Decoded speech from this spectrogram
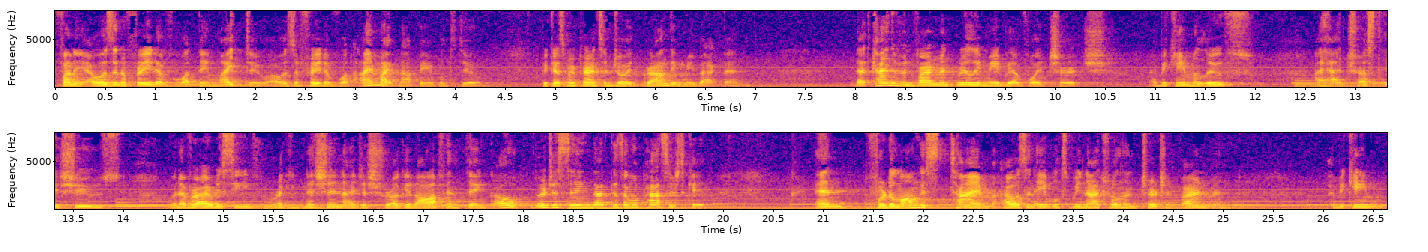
Funny, I wasn't afraid of what they might do. I was afraid of what I might not be able to do because my parents enjoyed grounding me back then. That kind of environment really made me avoid church. I became aloof. I had trust issues. Whenever I receive recognition, I just shrug it off and think, oh, they're just saying that because I'm a pastor's kid. And for the longest time, I wasn't able to be natural in the church environment. I became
